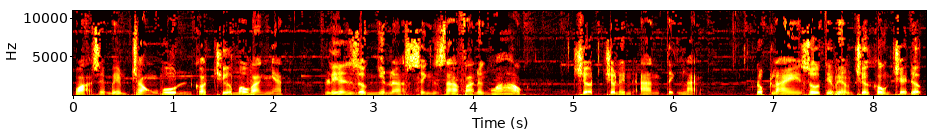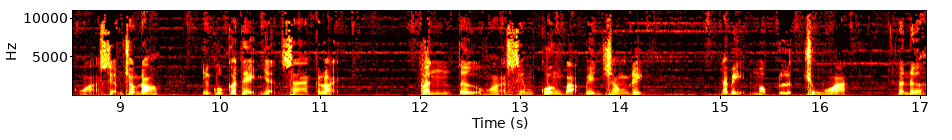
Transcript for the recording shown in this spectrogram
hỏa diễm bên trong vốn có chứa màu vàng nhạt, liền giống như là sinh ra phản ứng hóa học, chợt trở lên an tĩnh lại. Lúc này dù tiêu viêm chưa khống chế được hỏa diễm trong đó, nhưng cũng có thể nhận ra cái loại phần tử hỏa diễm cuồng bạo bên trong đỉnh đã bị mộc lực trung hòa. Hơn nữa,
